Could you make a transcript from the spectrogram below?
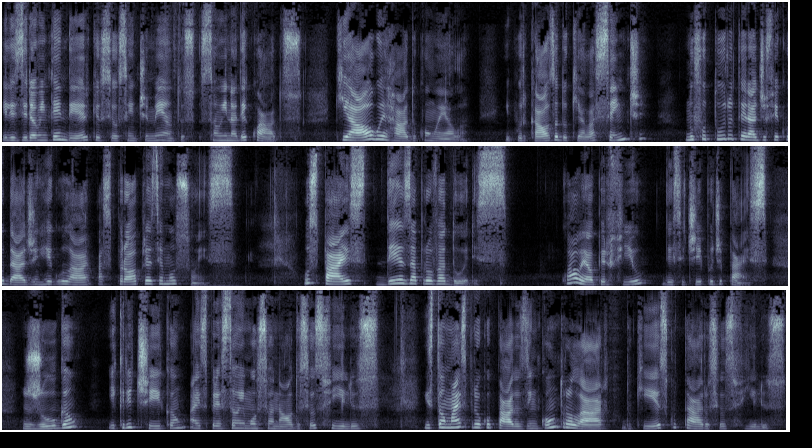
eles irão entender que os seus sentimentos são inadequados, que há algo errado com ela, e por causa do que ela sente, no futuro terá dificuldade em regular as próprias emoções. Os pais desaprovadores. Qual é o perfil desse tipo de pais? Julgam e criticam a expressão emocional dos seus filhos. Estão mais preocupados em controlar do que escutar os seus filhos.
